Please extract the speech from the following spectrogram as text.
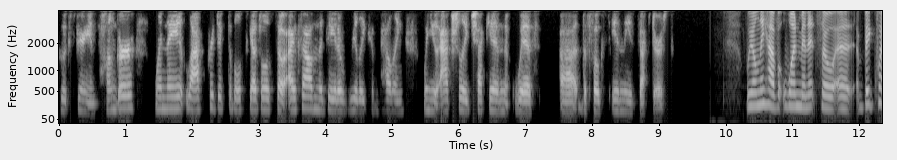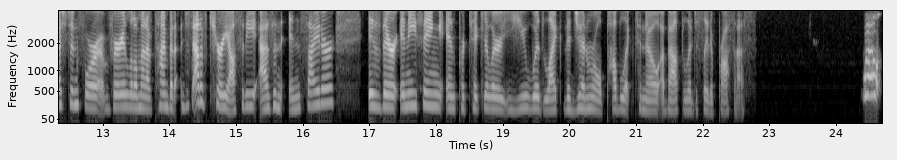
who experience hunger when they lack predictable schedules. So I found the data really compelling when you actually check in with uh, the folks in these sectors. We only have one minute, so a, a big question for a very little amount of time. But just out of curiosity, as an insider, is there anything in particular you would like the general public to know about the legislative process? Well,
